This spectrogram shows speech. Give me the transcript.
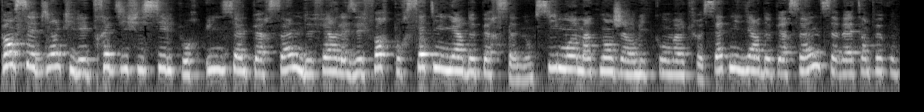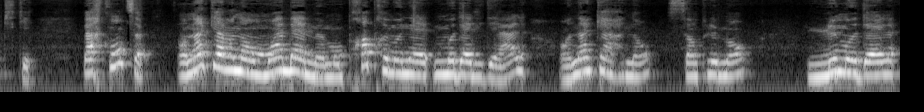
pensez bien qu'il est très difficile pour une seule personne de faire les efforts pour 7 milliards de personnes. Donc, si moi maintenant j'ai envie de convaincre 7 milliards de personnes, ça va être un peu compliqué. Par contre, en incarnant moi-même mon propre modèle idéal, en incarnant simplement le modèle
